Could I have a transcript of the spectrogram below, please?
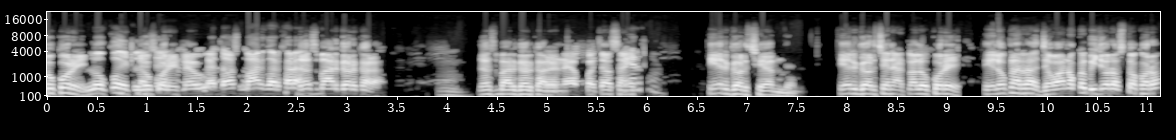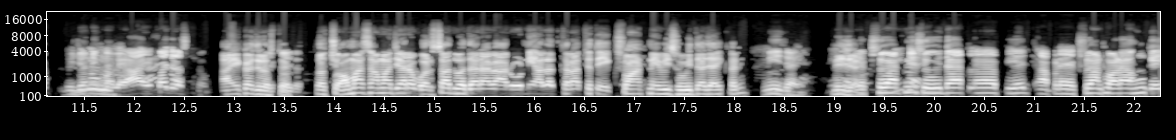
લોકો રે. લોકો એટલે લોકો એટલે દસ બાર ઘર ખરા. દસ બાર ઘર ખરા. દસ બાર ઘર ખરા અને પચાસ સાહીઠ તેર ઘર છે એમને તેર ઘર છે ને આટલા લોકો રે. તે લોકો લોકોને જવાનો કોઈ બીજો રસ્તો ખરો? બીજો નહીં મળે. આ એક જ રસ્તો. આ એક જ રસ્તો. તો ચોમાસામાં જયારે વરસાદ વધારે આવે આ રોડની હાલત ખરાબ છે તો એકસો આઠની એવી સુવિધા જાય ખરી? નહીં જાય. નહીં જાય. એકસો આઠની સુવિધા એટલે પીએચ આપણે એકસો આઠ વાળા શું કહે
